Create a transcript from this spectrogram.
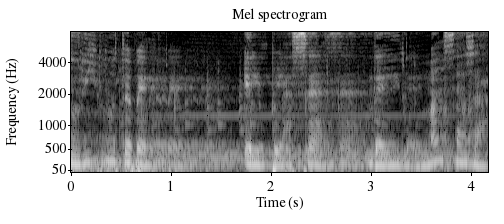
Turismo TV. El placer de ir más allá.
